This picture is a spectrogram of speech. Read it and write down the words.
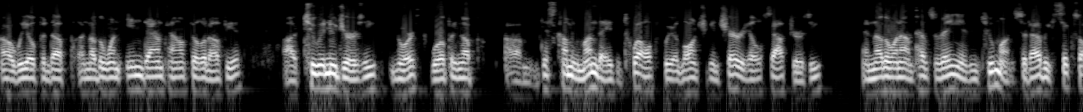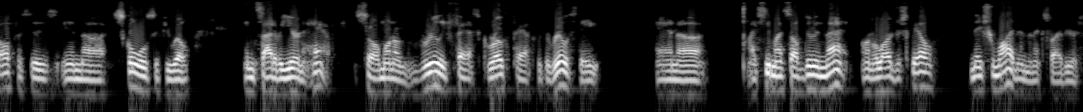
uh, we opened up another one in downtown Philadelphia, uh, two in New Jersey, North. We're opening up um, this coming Monday, the 12th. We are launching in Cherry Hill, South Jersey, and another one out in Pennsylvania in two months. So that'll be six offices in uh, schools, if you will, inside of a year and a half. So I'm on a really fast growth path with the real estate, and uh, I see myself doing that on a larger scale nationwide in the next five years.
